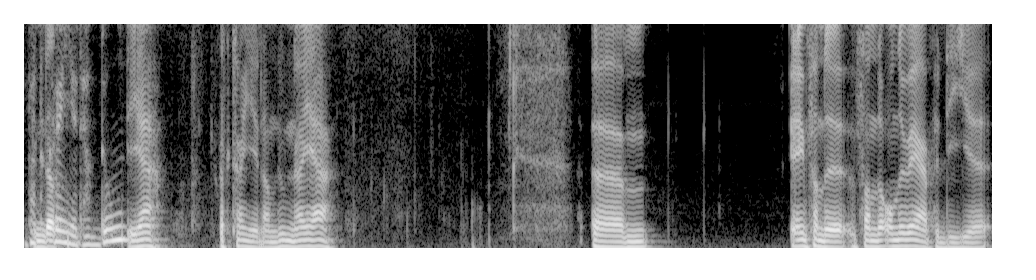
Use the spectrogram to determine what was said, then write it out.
Wat kun je dan doen? Ja, wat kan je dan doen? Nou ja. Ehm, een van de, van de onderwerpen die je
